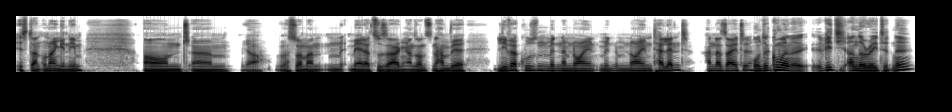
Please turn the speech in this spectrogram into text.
ist dann unangenehm. Und ähm, ja, was soll man mehr dazu sagen? Ansonsten haben wir Leverkusen mit einem neuen, mit einem neuen Talent an der Seite. Und dann guck mal, äh, richtig underrated, ne?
